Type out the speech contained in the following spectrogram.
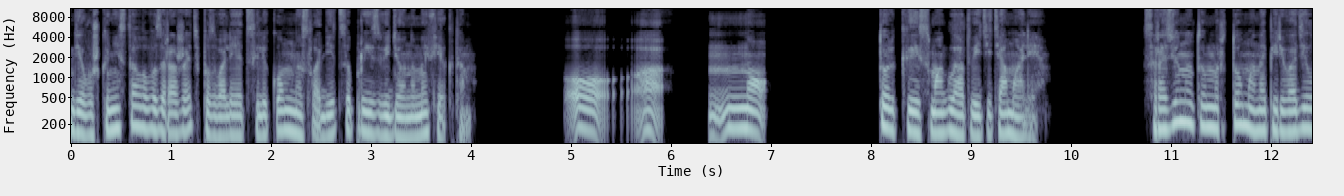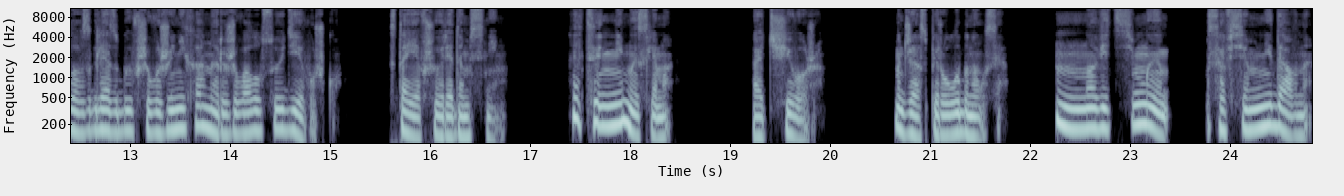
Девушка не стала возражать, позволяя целиком насладиться произведенным эффектом. «О, а... но...» Только и смогла ответить Амалия. С разъюнутым ртом она переводила взгляд с бывшего жениха на рыжеволосую девушку, стоявшую рядом с ним. «Это немыслимо». «Отчего же?» Джаспер улыбнулся. «Но ведь мы совсем недавно...»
